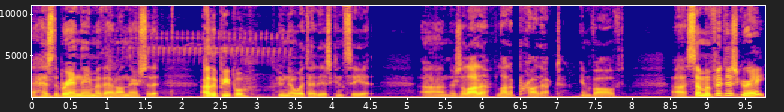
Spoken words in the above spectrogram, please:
that has the brand name of that on there so that other people who know what that is can see it. Um, there's a lot of lot of product involved. Uh, some of it is great.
